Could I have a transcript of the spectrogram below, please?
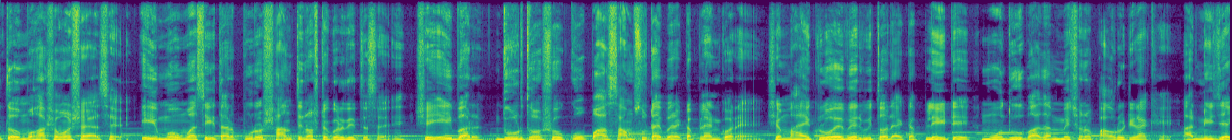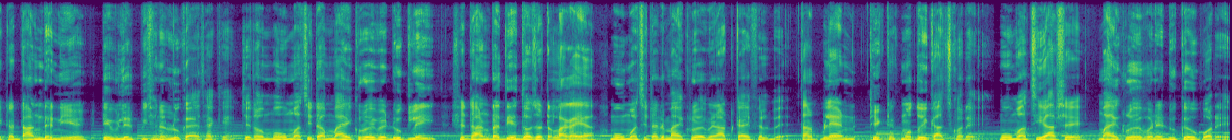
তো মহা সমস্যায় আছে। এই মৌমাছি তার পুরো শান্তি নষ্ট করে দিতেছে। সে এইবার দুর্ধর্ষ কোপা সামসু টাইপের একটা প্ল্যান করে। সে মাইক্রোওয়েভের ভিতরে একটা প্লেটে মধু, বাদাম মেছানো পাউরুটি রাখে। আর নিজে একটা ডান্ডা নিয়ে টেবিলের পিছনে লুকায় থাকে যেন মৌমাছিটা মাইক্রোওয়েভে ঢুকলেই সে ডান্ডা দিয়ে দরজাটা লাগাইয়া মৌমাছিটার মাইক্রোওয়েভে আটকায় ফেলবে। তার প্ল্যান ঠিকঠাক মতোই কাজ করে। মৌমাছি আসে মাইক্রোওয়েভনে ঢুকেও পড়ে।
